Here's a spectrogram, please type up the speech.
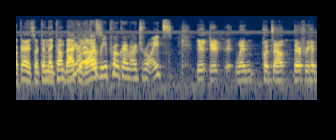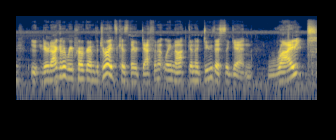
Okay, so can they come back You're with not us? gonna reprogram our droids. It, it, it, Win puts out their free hand, you're not going to reprogram the droids because they're definitely not going to do this again, right?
